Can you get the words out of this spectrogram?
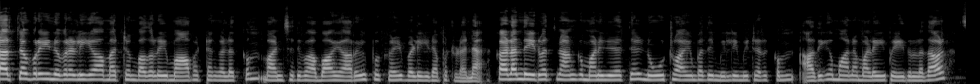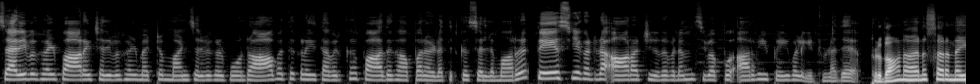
ரத்னபுரி நுவரலியா மற்றும் பதுளை மாவட்டங்களுக்கும் மண் சரிவு அபாய அறிவிப்புகள் வெளியிடப்பட்டுள்ளன. கடந்த இருபத்தி நான்கு மணி நேரத்தில் நூற்று ஐம்பது மில்லி மீட்டருக்கும் அதிகமான மழை பெய்துள்ளதால் சரிவுகள் பாறை சரிவுகள் மற்றும் மண் சரிவுகள் போன்ற ஆபத்துகளை தவிர்க்க பாதுகாப்பான இடத்திற்கு செல்லுமாறு தேசிய கட்டட ஆராய்ச்சி நிறுவனம் சிவப்பு அறிவிப்பை வெளியிட்டுள்ளது. பிரதான அனுசரணை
